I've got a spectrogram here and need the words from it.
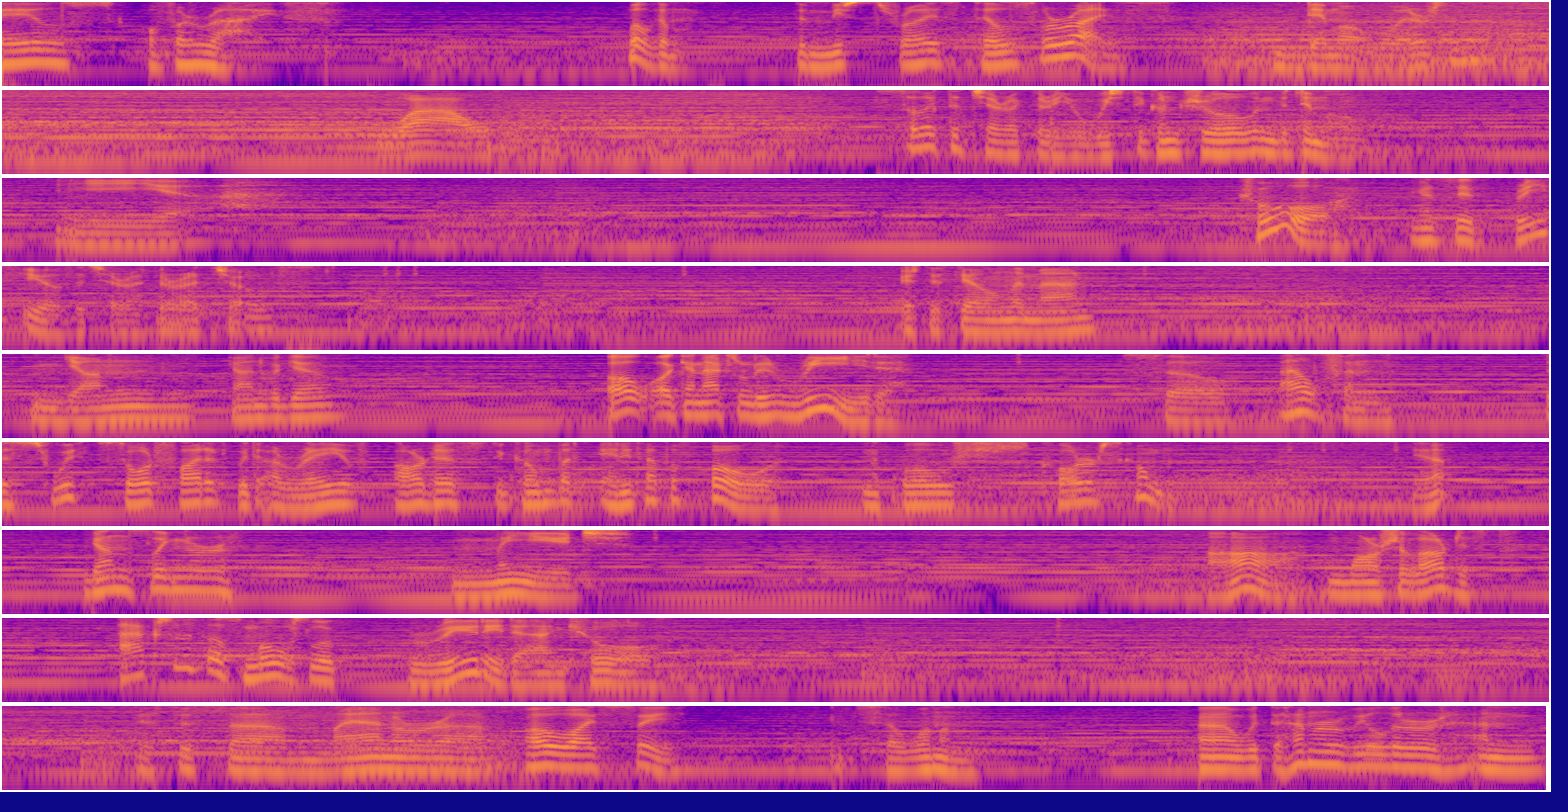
Tales of Arise. Welcome to Mistrise Tales of Arise demo version. Wow. Select the character you wish to control in the demo. Yeah. Cool. You can see a preview of the character I chose. Is this the only man? Gun kind of a girl? Oh, I can actually read. So, Alphen. The swift sword fighter with array of artists to combat any type of foe in a close quarters combat. Yeah. Gunslinger. Mage. Ah, martial artist. Actually, those moves look really damn cool. Is this a man or a... Oh, I see. It's a woman. Uh, with the hammer wielder and...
